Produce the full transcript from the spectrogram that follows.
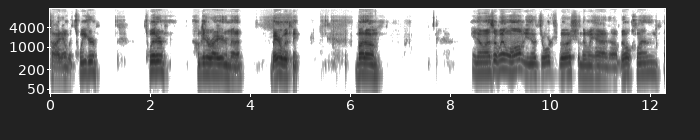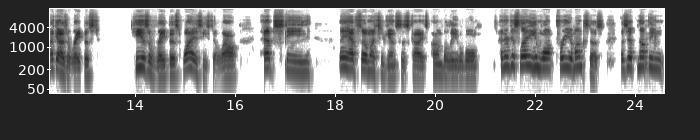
tied in with Twitter. Twitter. I'll get it right here in a minute. Bear with me. But um, you know, as I went along, you know, George Bush, and then we had uh, Bill Clinton. That guy's a rapist. He is a rapist. Why is he still out? Epstein. They have so much against this guy. It's unbelievable, and they're just letting him walk free amongst us as if nothing,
